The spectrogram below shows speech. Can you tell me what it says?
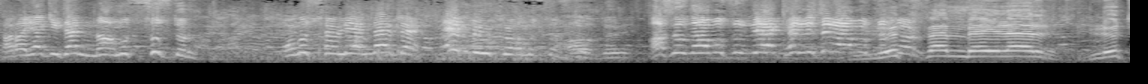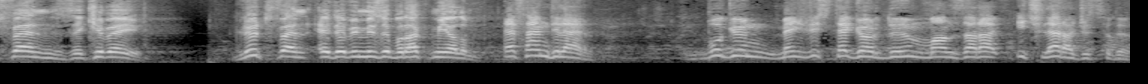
Saraya giden namussuzdur. Onu söyleyenler de en büyük namussuzdur. Asıl namussuz diye kendisi namussuzdur. Lütfen beyler, lütfen Zeki Bey. Lütfen edebimizi bırakmayalım. Efendiler, bugün mecliste gördüğüm manzara içler acısıdır.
